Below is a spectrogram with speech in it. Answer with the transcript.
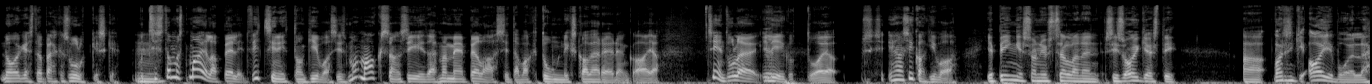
No oikeastaan ehkä sulkkiskin. Mutta Mm. siis tommoset mailapelit, vitsi niitä on kiva. Siis mä maksan siitä, että mä menen pelaa sitä vaikka tunniksi kavereiden kanssa. Ja siinä tulee Jep. liikuttua ja siis ihan sikakivaa. Ja pingis on just sellainen, siis oikeasti äh, varsinkin aivoille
